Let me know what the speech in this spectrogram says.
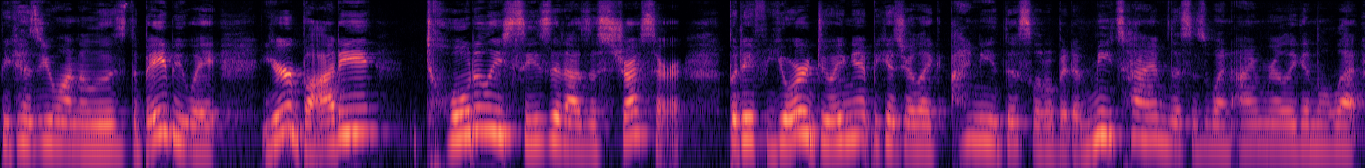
because you want to lose the baby weight, your body totally sees it as a stressor. But if you're doing it because you're like, I need this little bit of me time, this is when I'm really going to let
